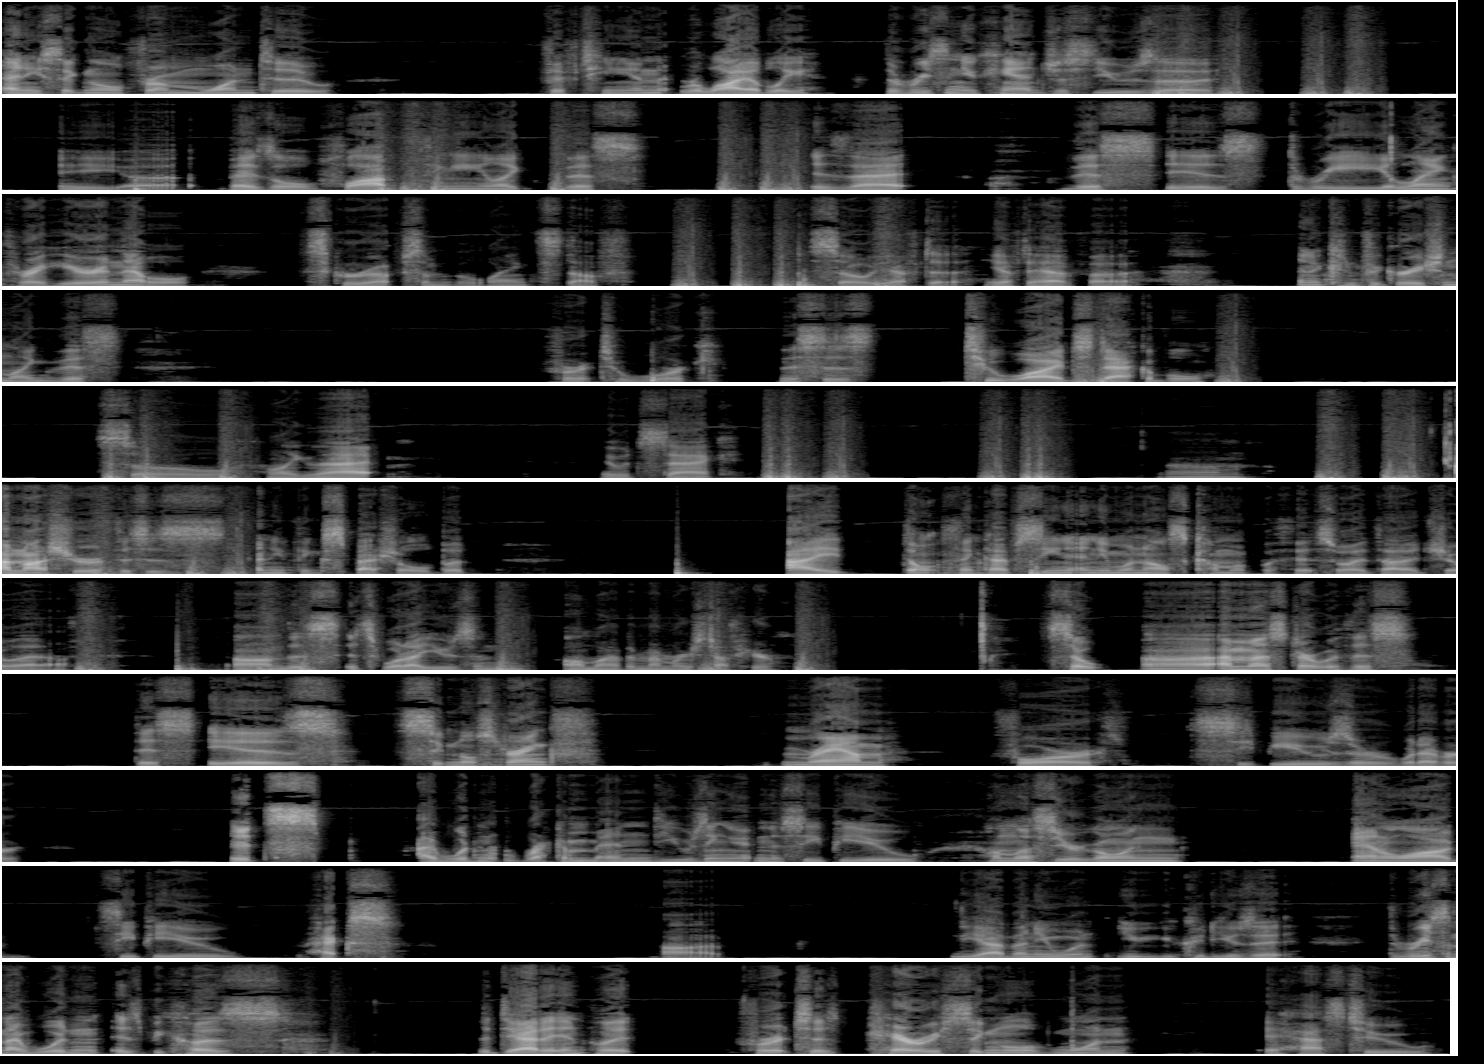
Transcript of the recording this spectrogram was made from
any signal from 1 to 15 reliably. The reason you can't just use a a uh, bezel flop thingy like this is that this is 3 length right here and that will screw up some of the length stuff. So you have to you have to have uh, in a configuration like this for it to work. This is two wide stackable so, like that, it would stack. Um, I'm not sure if this is anything special, but I don't think I've seen anyone else come up with it, so I thought I'd show that off. Um, this it's what I use in all my other memory stuff here. So, uh, I'm going to start with this. This is signal strength RAM for CPUs or whatever it's I wouldn't recommend using it in a CPU unless you're going analog CPU hex. Uh, yeah, then you would you you could use it. The reason I wouldn't is because the data input for it to carry signal of one, it has to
